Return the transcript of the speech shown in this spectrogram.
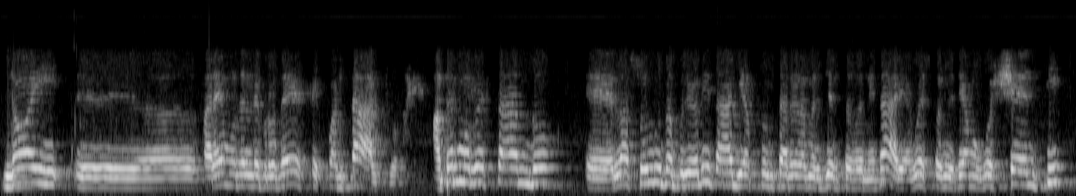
noi eh, faremo delle proteste e quant'altro, ma fermo restando eh, l'assoluta priorità di affrontare l'emergenza sanitaria, questo ne siamo coscienti,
